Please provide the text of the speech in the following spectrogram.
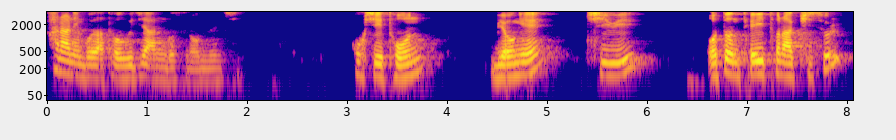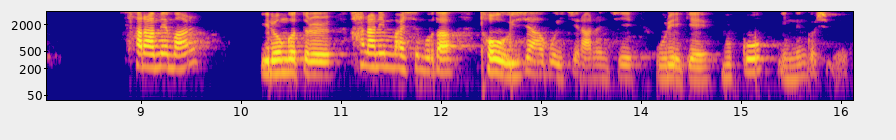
하나님보다 더 의지하는 것은 없는지. 혹시 돈, 명예, 지위, 어떤 데이터나 기술, 사람의 말 이런 것들을 하나님 말씀보다 더 의지하고 있진 않은지 우리에게 묻고 있는 것입니다.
